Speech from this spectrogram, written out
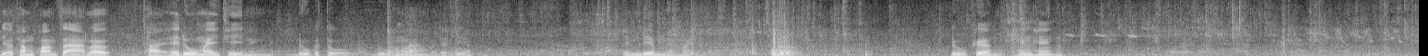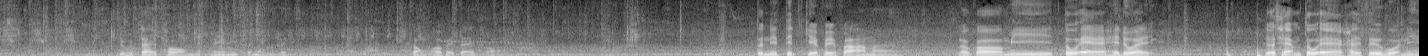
เดี๋ยวทำความสะอาดแล้วถ่ายให้ดูใหม่อีกทีหนึ่ง ดูประตูดูข้างล่างมันจะเรียบเลี่ยมๆใหม่ๆ ดูเครื่องแห้งๆ ดูใต้ท้องเนี่ยไม่มีสนิมเลย ส่องเข้าไปใต้ท้อง ตัวนี้ติดเกียร์ไฟฟ้ามา แล้วก็มีตู้แอร์ให้ด้วย เดี๋ยวแถมตู้แอร์ใครซื้อหัวนี้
